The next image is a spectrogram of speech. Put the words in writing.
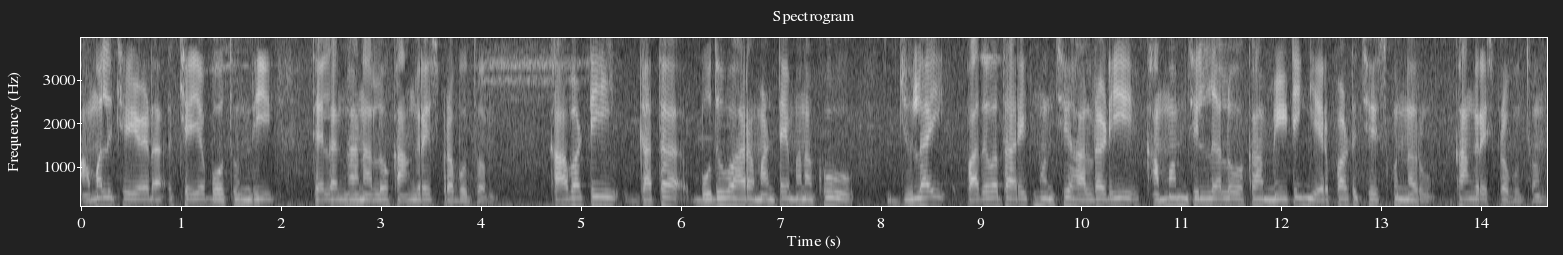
అమలు చేయడ చేయబోతుంది తెలంగాణలో కాంగ్రెస్ ప్రభుత్వం. కాబట్టి గత బుధవారం అంటే మనకు జూలై పదవ తారీఖు నుంచి ఆల్రెడీ ఖమ్మం జిల్లాలో ఒక మీటింగ్ ఏర్పాటు చేసుకున్నారు కాంగ్రెస్ ప్రభుత్వం.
